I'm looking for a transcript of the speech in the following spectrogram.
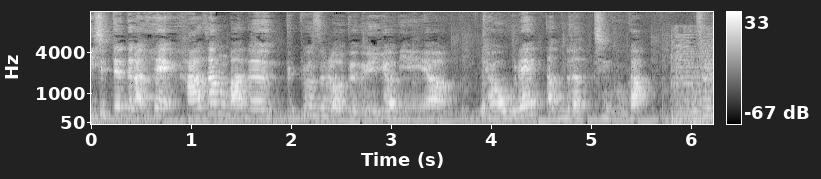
20대들한테 가장 많은 득표수를 얻은 의견이에요. 겨울에 남자친구가 옷을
